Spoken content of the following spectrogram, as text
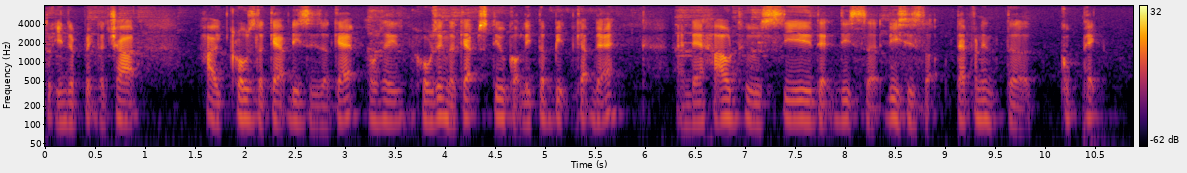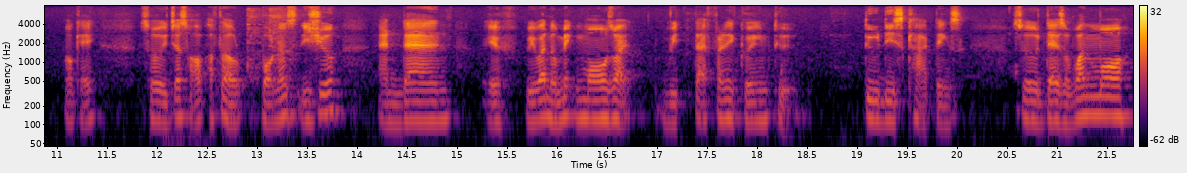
to interpret the chart how it close the gap this is a gap okay closing the gap still got little bit gap there. And then how to see that this uh, this is definitely the good pick okay? So it's just after a bonus issue and then if we want to make more right we definitely going to do these kind of things. So there's one more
